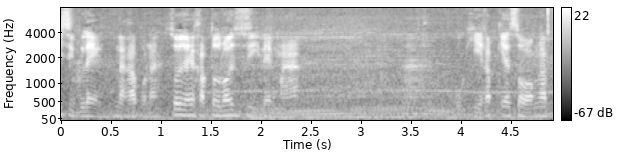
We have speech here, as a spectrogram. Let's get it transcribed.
120 แรงนะครับผมนะส่วนใหญ่ขับตัว114แรงม้า ขี่คครับเกียร์สองครับ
